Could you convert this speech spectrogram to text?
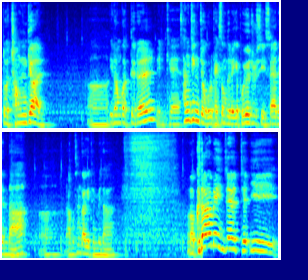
또 정결 어, 이런 것들을 이렇게 상징적으로 백성들에게 보여줄 수 있어야 된다. 어, 라고 생각이 됩니다. 어, 그 다음에 이제 대, 이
